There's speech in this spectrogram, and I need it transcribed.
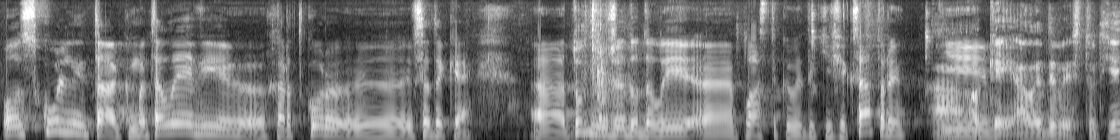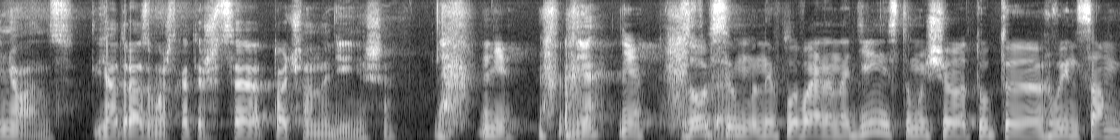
Олдскульний, так, металеві, е, хардкор і все таке. Е, Тут ми вже додали е, пластикові такі фіксатори. А, і... Окей, але дивись, тут є нюанс. Я одразу можу сказати, що це точно надійніше. Ні. Ні? Ні, зовсім не впливає на надійність, тому що тут е, гвинт сам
